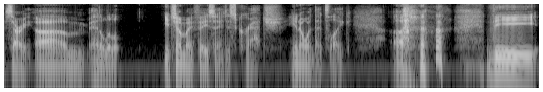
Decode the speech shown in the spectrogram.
sorry, um, I had a little itch on my face. I had to scratch. You know what that's like. The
